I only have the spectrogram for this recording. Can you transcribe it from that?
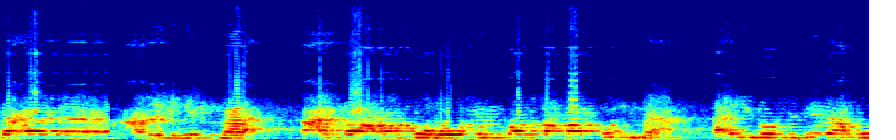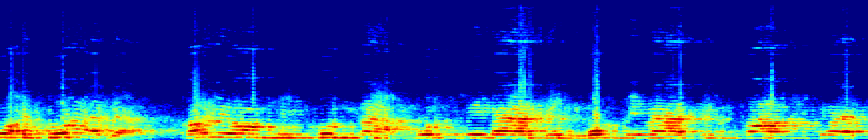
تعالى عليهن عسى ربه إن طلقكن أن يبدله أزواجا خيرا منكن مسلمات مؤمنات صالحات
